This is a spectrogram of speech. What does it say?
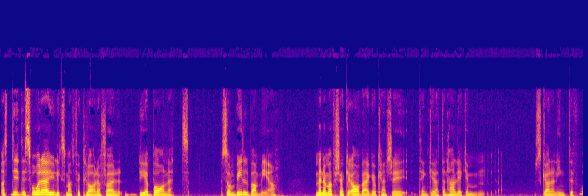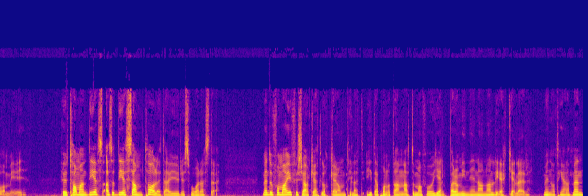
Alltså det, det svåra är ju liksom att förklara för det barnet som vill vara med. Men när man försöker avväga och kanske tänker att den här leken ska den inte få vara med i. Hur tar man det? Alltså det samtalet är ju det svåraste. Men då får man ju försöka att locka dem till att hitta på något annat och man får hjälpa dem in i en annan lek eller med någonting annat. Men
